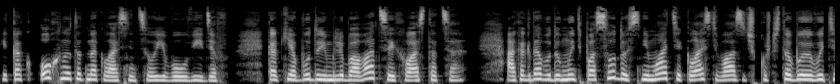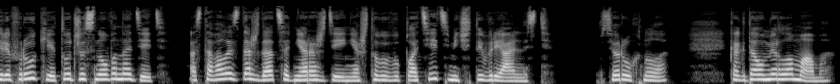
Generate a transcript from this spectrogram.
и как охнут одноклассницы, его увидев, как я буду им любоваться и хвастаться. А когда буду мыть посуду, снимать и класть вазочку, чтобы, вытерев руки, тут же снова надеть. Оставалось дождаться дня рождения, чтобы воплотить мечты в реальность. Все рухнуло. Когда умерла мама.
